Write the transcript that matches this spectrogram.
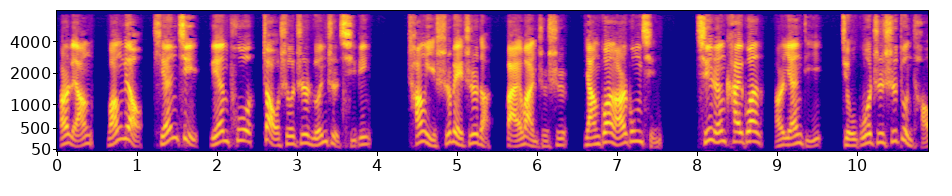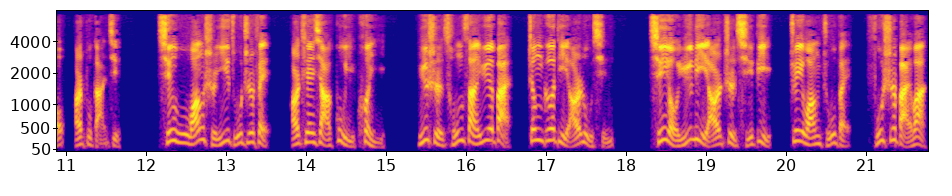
而梁、王廖、田忌、廉颇、赵奢之轮至骑兵，常以十倍之的百万之师养关而攻秦。秦人开关而言敌，九国之师遁逃而不敢进。秦无王室遗族之废，而天下故以困矣。于是从散约败，争割地而入秦。秦有余力而至其弊，追王逐北，伏尸百万，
